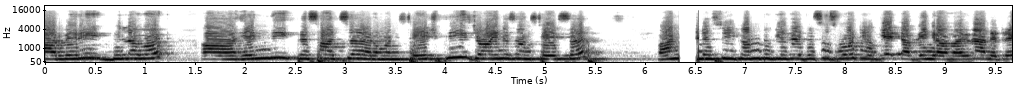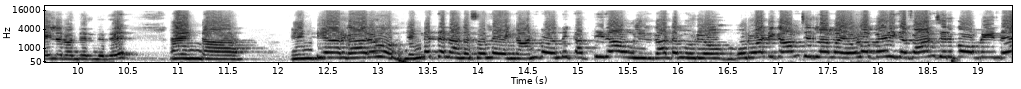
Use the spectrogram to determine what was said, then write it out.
our very beloved uh, NV Prasad sir on stage. Please join us on stage, sir. One industry come together, this is what you get அப்படிங்கிற மாதிரி தான் அந்த ட்ரெய்லர் வந்து இருந்தது அண்ட் என்டிஆர் uh, காரு என்னத்தை நாங்க சொல்ல எங்க அன்பை வந்து கத்தி தான் உங்களுக்கு காட்ட முடியும். ஒரு வாட்டி காமிச்சிடலாமா? எவ்வளவு பேர் இங்க ஃபேன்ஸ் இருக்கும் அப்படின்னு?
